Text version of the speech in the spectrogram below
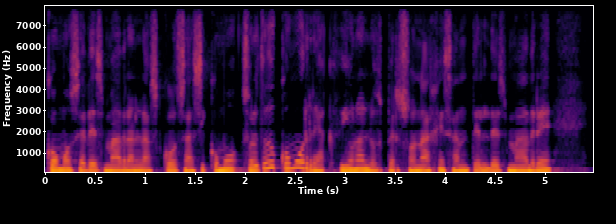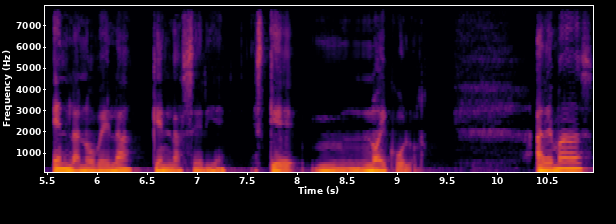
cómo se desmadran las cosas y cómo, sobre todo, cómo reaccionan los personajes ante el desmadre en la novela que en la serie. Es que mm, no hay color. Además,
